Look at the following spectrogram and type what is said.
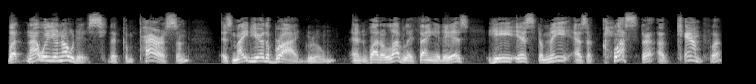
But now will you notice the comparison is made here the bridegroom, and what a lovely thing it is he is to me as a cluster of camphor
